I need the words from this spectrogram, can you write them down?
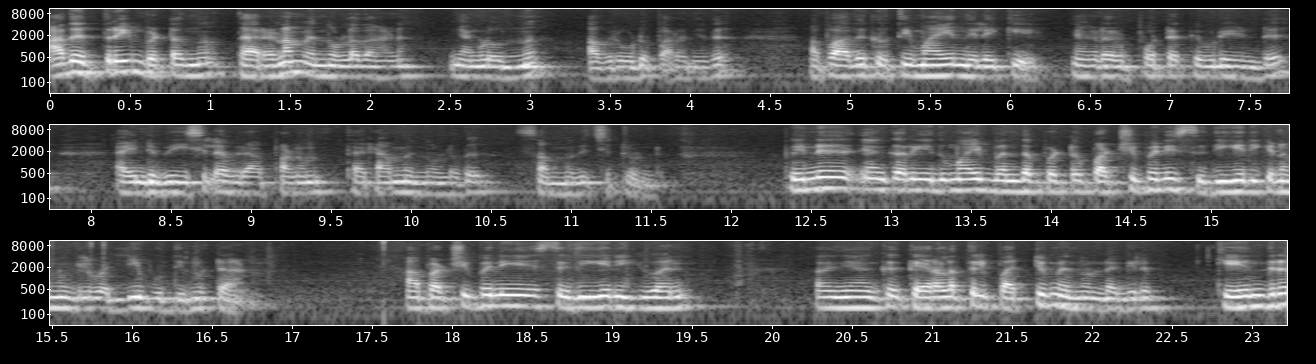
അത് എത്രയും പെട്ടെന്ന് തരണം എന്നുള്ളതാണ് ഞങ്ങളൊന്ന് അവരോട് പറഞ്ഞത്. അപ്പോൾ അത് കൃത്യമായ നിലയ്ക്ക് ഞങ്ങളുടെ റിപ്പോർട്ടൊക്കെ ഇവിടെയുണ്ട്. അതിന്റെ ബേസിൽ അവർ ആ പണം തരാമെന്നുള്ളത് സമ്മതിച്ചിട്ടുണ്ട്. പിന്നെ ഞങ്ങൾക്കറിയാം ഇതുമായി ബന്ധപ്പെട്ട് പക്ഷിപ്പനി സ്ഥിരീകരിക്കണമെങ്കിൽ വലിയ ബുദ്ധിമുട്ടാണ്. ആ പക്ഷിപ്പനി സ്ഥിരീകരിക്കുവാൻ ഞങ്ങൾക്ക് കേരളത്തിൽ പറ്റുമെന്നുണ്ടെങ്കിലും കേന്ദ്ര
